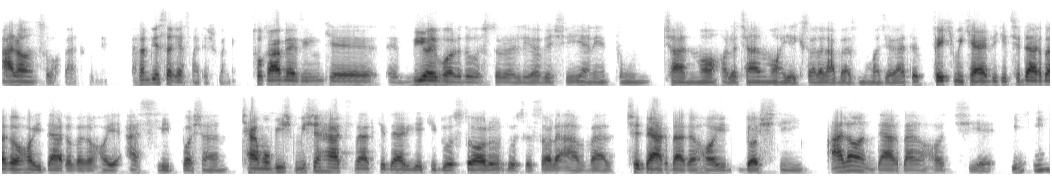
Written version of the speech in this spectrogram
الان صحبت کنیم. اصلا بیا سه قسمتش کنیم. تو قبل از اینکه بیای وارد استرالیا بشی یعنی تو چند ماه حالا چند ماه یک سال قبل از مهاجرت فکر می‌کردی که چه دغدغه هایی دغدغه های اصلی باشن. کم و بیش میشه حد زد که در یکی دو سال و دو سه سال اول چه دغدغه هایی داشتی. الان دغدغه ها چیه؟ این این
